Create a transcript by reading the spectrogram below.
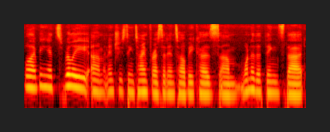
Well, I mean, it's really um, an interesting time for us at Intel because um, one of the things that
